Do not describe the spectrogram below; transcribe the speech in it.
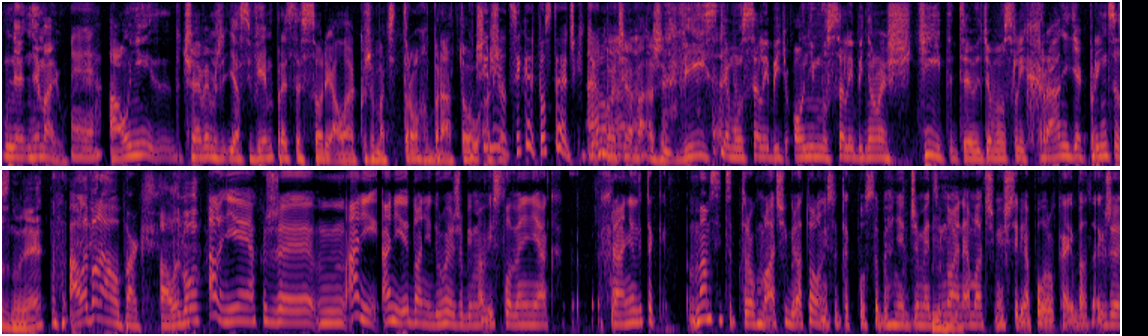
Ne, nemajú. Nie. A oni, čo ja viem, že ja si viem predstaviť, sorry, ale akože mať troch bratov. Učili ju že, cikať postajačky? Áno, a že vy ste museli byť, oni museli byť normálne štít, te museli chrániť jak princeznu, nie? Alebo naopak. Alebo? Ale nie, akože mm, ani, ani jedno, ani druhé, že by ma vyslovene nejak chránili, tak mám síce troch mladších bratov, ale my sme tak po sebe hneď, že medzi mnou aj najmladším je 4,5 roka iba, takže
